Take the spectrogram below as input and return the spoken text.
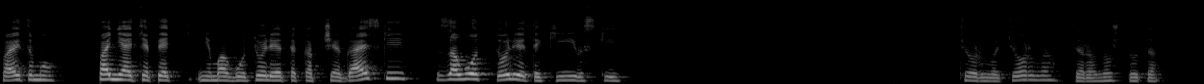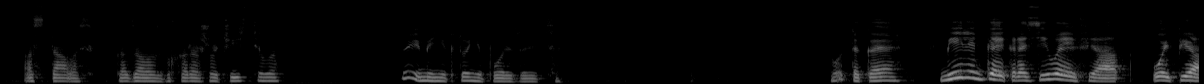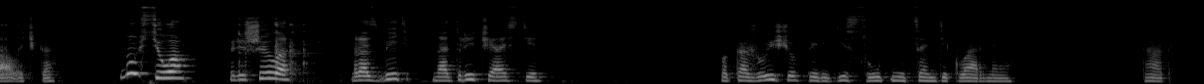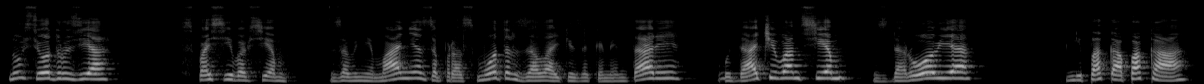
Поэтому понять опять не могу, то ли это Копчагайский завод, то ли это Киевский. Терла, терла, все равно что-то осталось. Казалось бы, хорошо чистила. Но ими никто не пользуется. Вот такая миленькая, красивая фиал... Ой, пиалочка. Все, решила разбить на три части. Покажу еще впереди супницы антикварные. Так, ну все, друзья, спасибо всем за внимание, за просмотр, за лайки, за комментарии. Удачи вам всем, здоровья и пока-пока.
